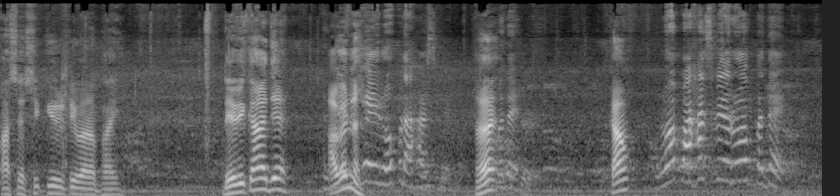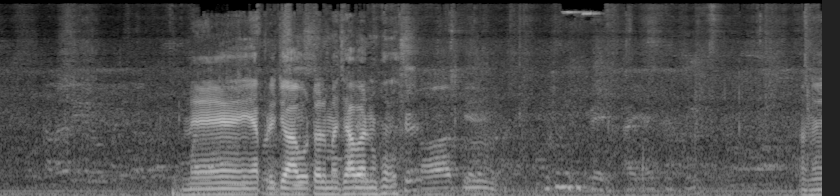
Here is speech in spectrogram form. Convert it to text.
આ છે સિક્યુરિટી વાળા ભાઈ. દેવી ક્યાં છે આવે ને? હે? કામ? ને આપણે જો આ હોટલમાં જવાનું છે. અને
